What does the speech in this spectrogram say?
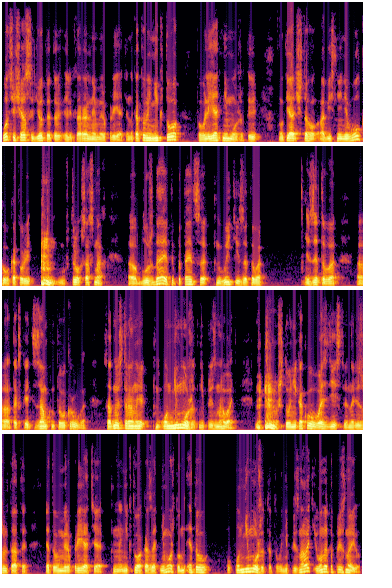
Вот сейчас идет это электоральное мероприятие, на которое никто повлиять не может. И вот я читал объяснение Волкова, который в трех соснах э, блуждает и пытается выйти из этого, из этого, так сказать, замкнутого круга. С одной стороны, он не может не признавать, что никакого воздействия на результаты этого мероприятия никто оказать не может. Он, этого, он не может этого не признавать, и он это признает.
